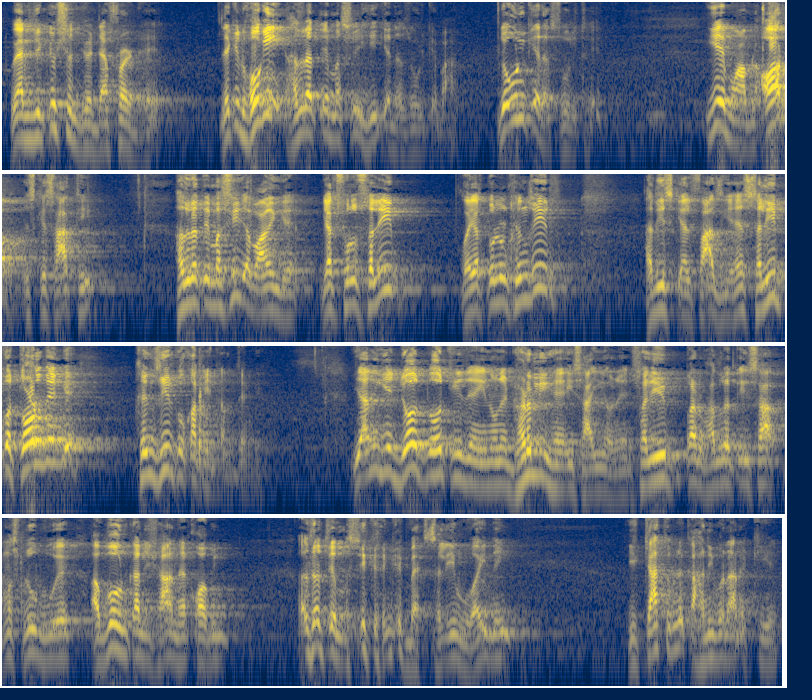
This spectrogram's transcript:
وہ ایگزیکیوشن جو ہے ڈیفرڈ ہے، لیکن ہوگی حضرت مسیح ہی کے نزول کے بعد، جو ان کے رسول تھے۔ یہ معاملہ، اور اس کے ساتھ ہی حضرت مسیح جب آئیں گے، یکسر السلیم و یکت الخنزیر۔ حدیث کے الفاظ یہ ہیں، سلیب کو توڑ دیں گے، خنزیر کو قتل کر دیں گے۔ یعنی یہ جو دو چیزیں انہوں نے گھڑ لی ہیں عیسائیوں نے سلیب پر حضرت عیسیٰ مصلوب ہوئے، اب وہ ان کا نشان ہے قومی۔ حضرت مسیح کہیں گے، میں سلیم ہوا ہی نہیں۔ یہ کیا تم نے کہانی بنا رکھی ہے؟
